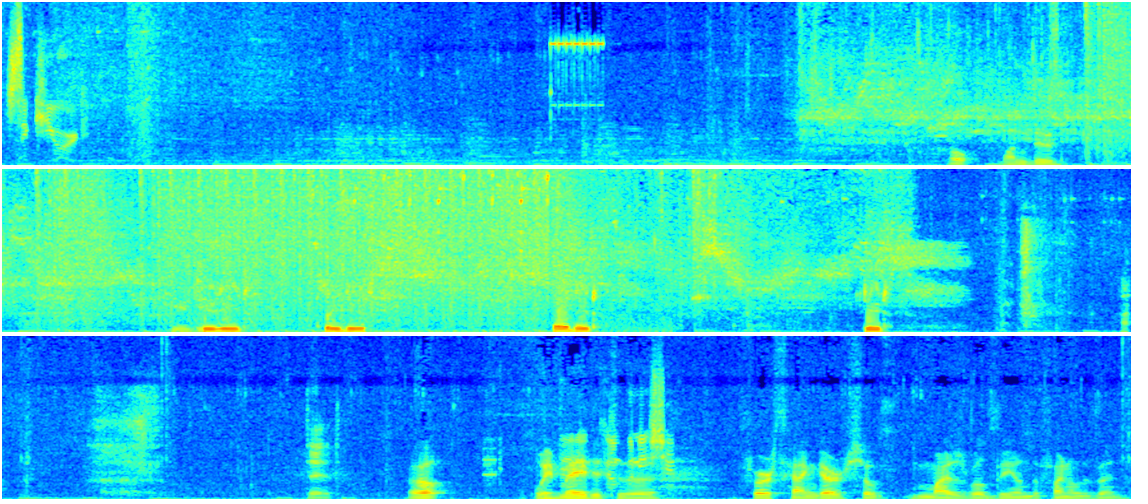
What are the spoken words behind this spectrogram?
Passage secured. Oh, one dude. Few Two dude. Three dude. Four dude. Dude. Dead. Well, we made it to the first hangar, so might as well be on the final event.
